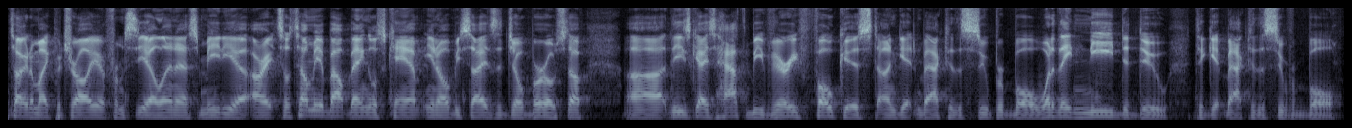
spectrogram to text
Talking to Mike Petraglia from CLNS Media. All right, so tell me about Bengals camp. You know, besides the Joe Burrow stuff, uh, these guys have to be very focused on getting back to the Super Bowl. What do they need to do to get back to the Super Bowl?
